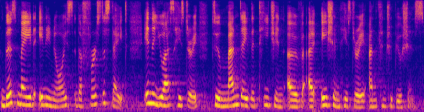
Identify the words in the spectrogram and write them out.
This made Illinois the first state in the U.S. history to mandate the teaching of uh, Asian history and contributions.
